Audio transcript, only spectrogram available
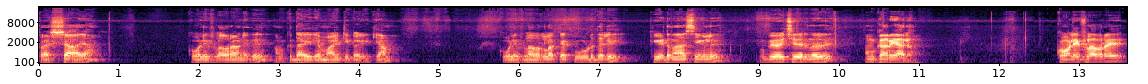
ഫ്രഷായ കോളിഫ്ലവറാണിത് നമുക്ക് ധൈര്യമായിട്ട് കഴിക്കാം. കോളിഫ്ലവറിലൊക്കെ കൂടുതൽ കീടനാശിനികൾ ഉപയോഗിച്ച് വരുന്നത് നമുക്കറിയാലോ. കോളിഫ്ലവർ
